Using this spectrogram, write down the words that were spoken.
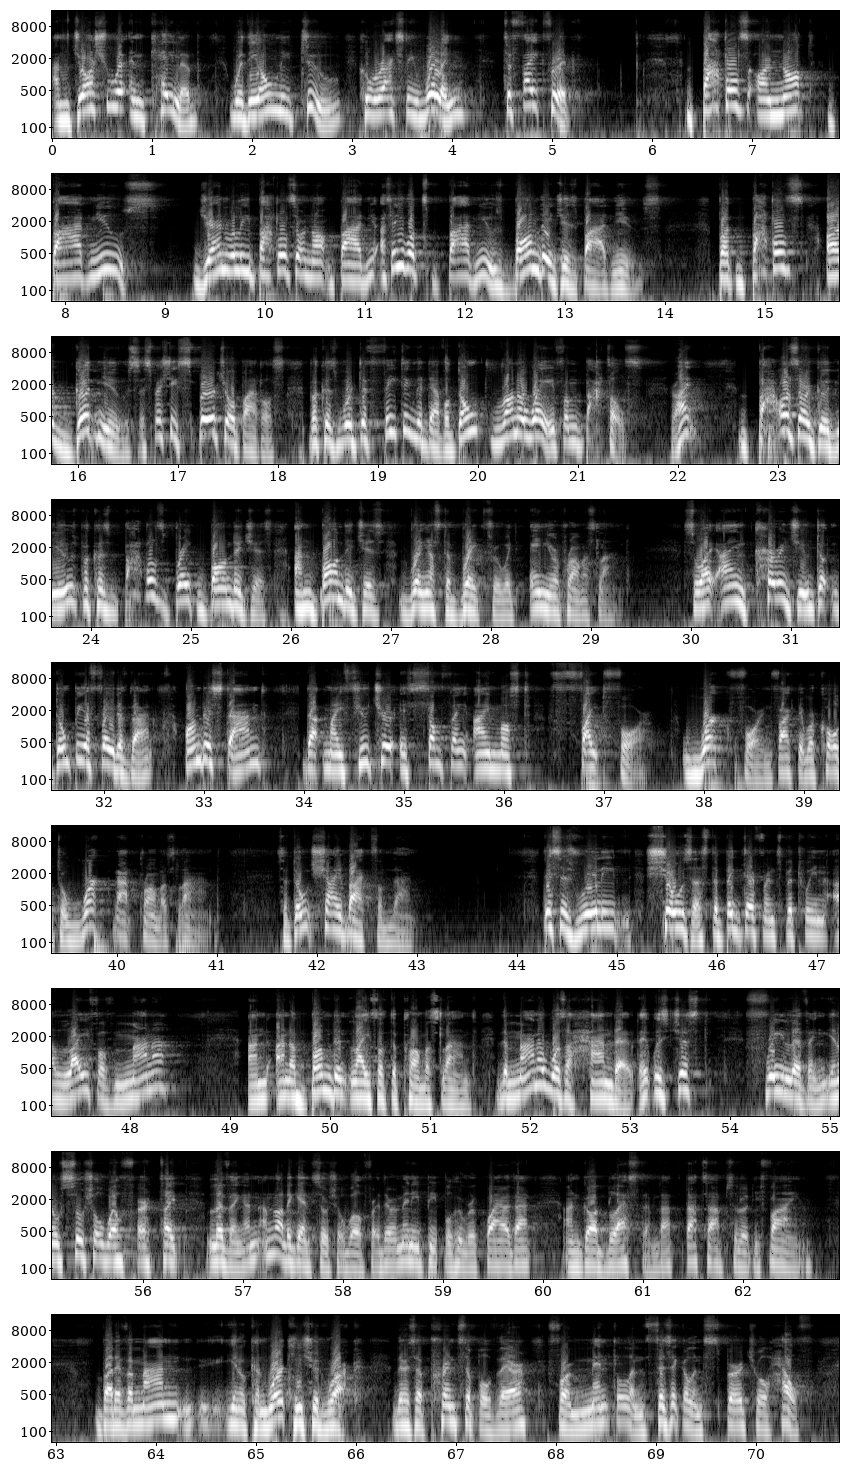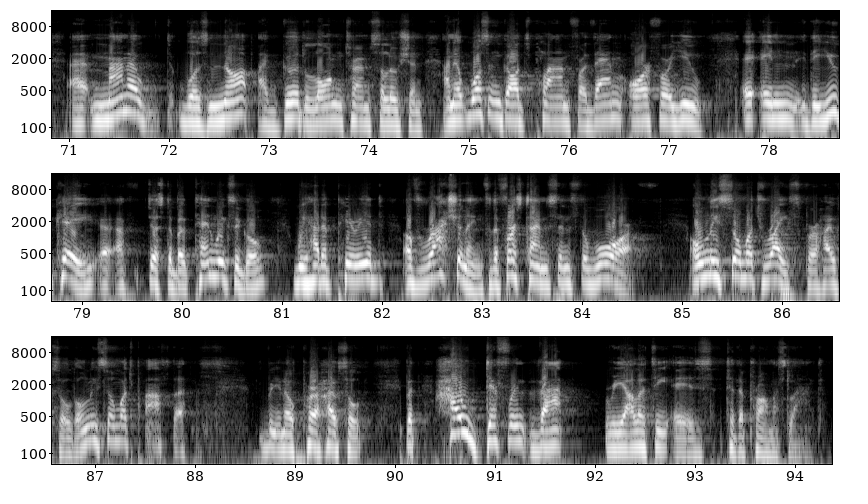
And Joshua and Caleb were the only two who were actually willing to fight for it. Battles are not bad news. Generally, battles are not bad news. I tell you what's bad news bondage is bad news. But battles are good news, especially spiritual battles, because we're defeating the devil. Don't run away from battles, right? Battles are good news because battles break bondages, and bondages bring us to breakthrough in your promised land. So I, I encourage you, don't, don't be afraid of that. Understand that my future is something I must fight for, work for. In fact, they were called to work that promised land. So don't shy back from that. This is really shows us the big difference between a life of manna and an abundant life of the promised land. The manna was a handout. It was just free living, you know, social welfare type living. And I'm not against social welfare. There are many people who require that, and God bless them. That, that's absolutely fine. But if a man, you know, can work, he should work. There's a principle there for mental and physical and spiritual health uh, manna was not a good long term solution, and it wasn't God's plan for them or for you. In the UK, uh, uh, just about 10 weeks ago, we had a period of rationing for the first time since the war. Only so much rice per household, only so much pasta, you know, per household. But how different that reality is to the promised land.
